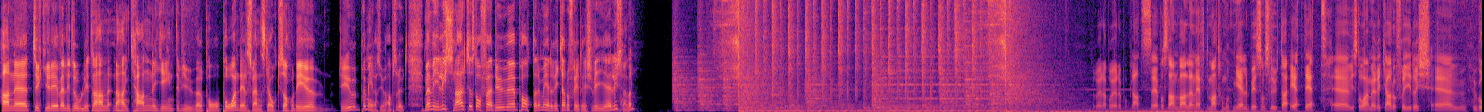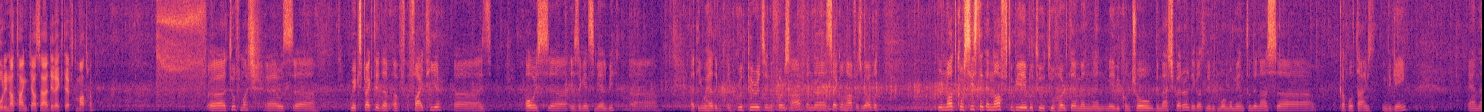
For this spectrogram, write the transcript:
han eh, tycker ju det är väldigt roligt när han, när han kan ge intervjuer på, på en del svenska också. Och det är ju, det är ju, premieras ju, absolut. Men vi lyssnar, Kristoffer, du pratade med Ricardo Friedrich, vi lyssnar väl? Precis eh, på Strandvallen efter matchen mot Mjällby som slutar 1-1. Eh, vi står här med Ricardo Friedrich. Eh, hur går dina tankar så här direkt efter matchen? Uh, tough match. Uh, was, uh, we expected a, a, a fight here. Uh, as always uh, is against Mjällby. Uh, I think we had a, a, good periods in the first half and the second half as well, but we're not consistent enough to be able to, to hurt them and, and maybe control the match better. They got a little bit more momentum than us uh, a couple of times in the game. And uh,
